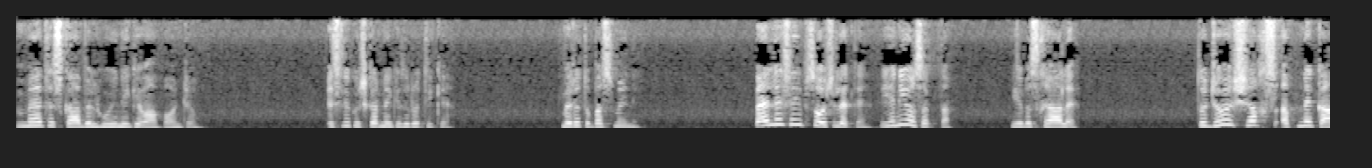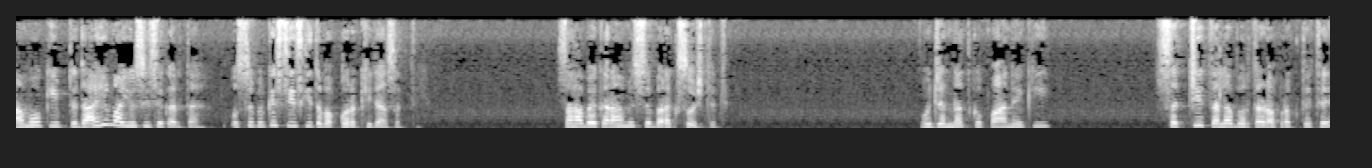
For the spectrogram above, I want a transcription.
میں تو اس قابل ہوئی نہیں کہ وہاں پہنچ جاؤں۔ اس لیے کچھ کرنے کی ضرورت ہی کیا؟ میرے تو بس میں ہی نہیں۔ پہلے سے ہی سوچ لیتے ہیں، یہ نہیں ہو سکتا۔ یہ بس خیال ہے۔ تو جو شخص اپنے کاموں کی ابتدائی مایوسی سے کرتا ہے، اس سے پھر کس چیز کی توقع رکھی جا سکتی؟ صحابہ کرام اس سے برق سوچتے تھے۔ وہ جنت کو پانے کی سچی طلب اور تڑپ رکھتے تھے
